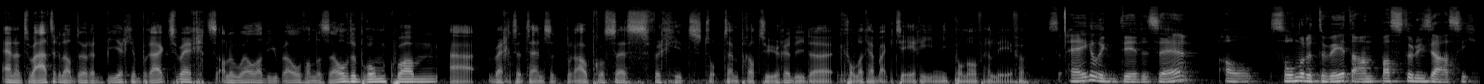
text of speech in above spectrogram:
En het water dat door het bier gebruikt werd, alhoewel dat die wel van dezelfde bron kwam, uh, werd het tijdens het brouwproces verhit tot temperaturen die de cholera-bacterie niet kon overleven. Dus eigenlijk deden zij al zonder het te weten aan pasteurisatie.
